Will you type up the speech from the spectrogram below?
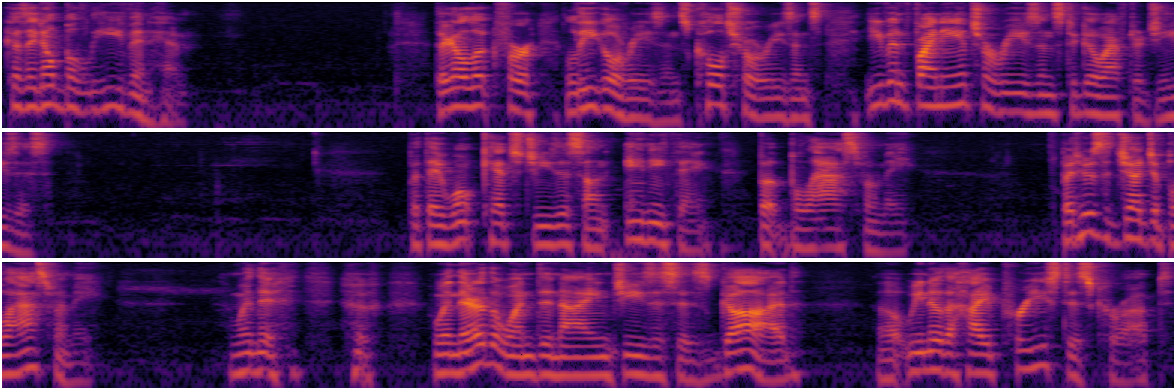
because they don't believe in him. They're going to look for legal reasons, cultural reasons, even financial reasons to go after Jesus. But they won't catch Jesus on anything but blasphemy. But who's the judge of blasphemy? When they when they're the one denying Jesus is God, uh, we know the high priest is corrupt,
